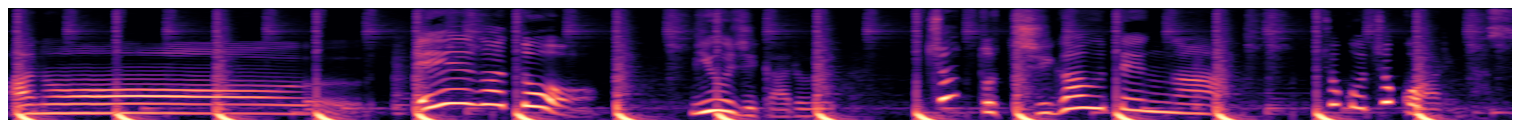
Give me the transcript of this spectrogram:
あのー、映画とミュージカルちょっと違う点がちょこちょこあります。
